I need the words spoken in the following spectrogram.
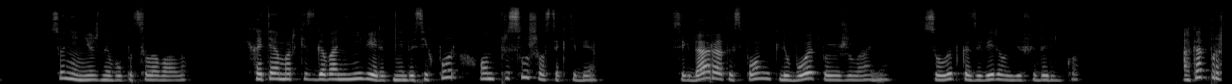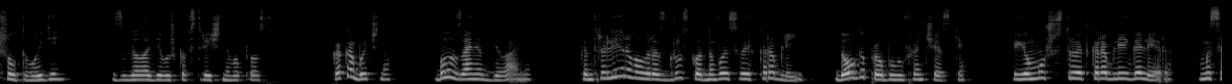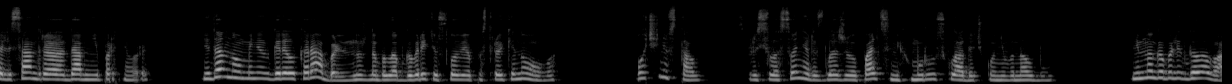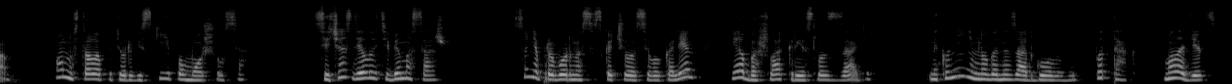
Соня нежно его поцеловала. «И хотя Маркиз Гавани не верит мне до сих пор, он прислушался к тебе. Всегда рад исполнить любое твое желание», — с улыбкой заверил ее Федерико. «А как прошел твой день?» — задала девушка встречный вопрос. «Как обычно. Был занят делами. Контролировал разгрузку одного из своих кораблей. Долго пробыл у Франчески. Ее муж строит корабли и галеры. Мы с Александро давние партнеры. Недавно у меня сгорел корабль, нужно было обговорить условия постройки нового. Очень устал, спросила Соня, разглаживая пальцами хмурую складочку у него на лбу. Немного болит голова. Он устало потер виски и поморщился. Сейчас сделаю тебе массаж. Соня проворно соскочила с его колен и обошла кресло сзади. Наклони немного назад голову. Вот так. Молодец.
